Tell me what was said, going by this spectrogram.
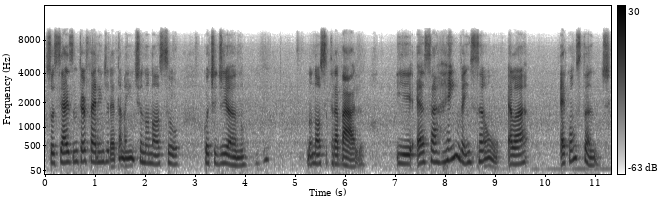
sociais interferem diretamente no nosso cotidiano, no nosso trabalho. E essa reinvenção, ela é constante.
